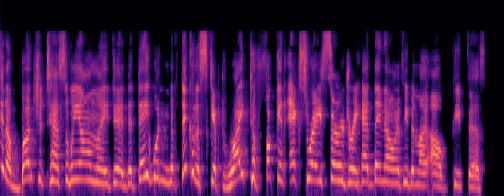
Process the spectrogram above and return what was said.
did a bunch of tests, and we all know they did that. They wouldn't have. They could have skipped right to fucking X-ray surgery had they known. If he'd been like, "Oh, peep this,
